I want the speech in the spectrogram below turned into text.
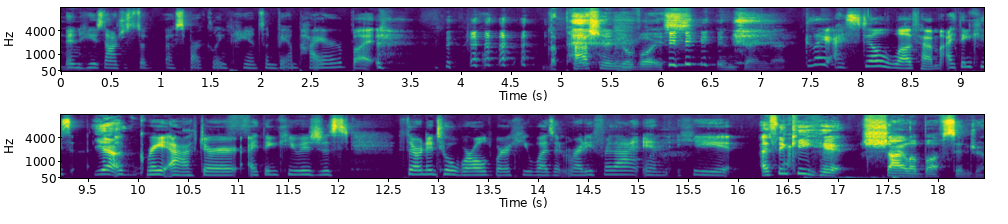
Hmm. and he's not just a, a sparkling handsome vampire, but The passion in your voice in saying that. Because I, I still love him. I think he's Yeah. a great actor. I think he was just thrown into a world where he wasn't ready for that, and he I think he hit Shia LaBeouf syndrome.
